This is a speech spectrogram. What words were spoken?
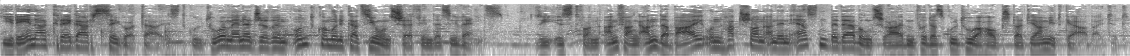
Irena Kregar-Segota ist Kulturmanagerin und Kommunikationschefin des Events. Sie ist von Anfang an dabei und hat schon an den ersten Bewerbungsschreiben für das Kulturhauptstadtjahr mitgearbeitet.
